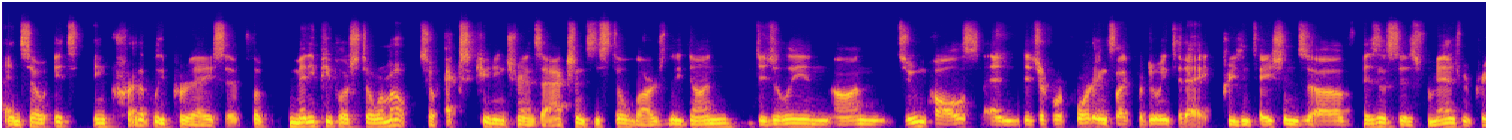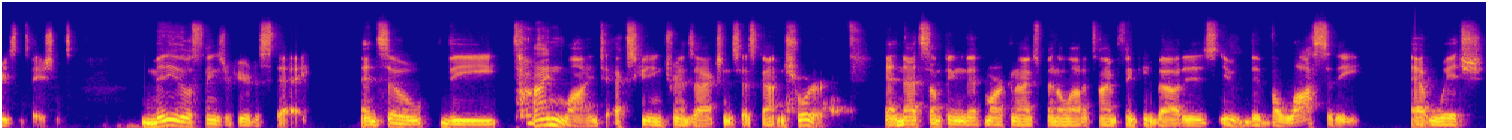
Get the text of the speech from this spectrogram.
And so it's incredibly pervasive. Look, many people are still remote. So executing transactions is still largely done digitally and on Zoom calls and digital recordings like we're doing today, presentations of businesses for management presentations. Many of those things are here to stay. And so the timeline to executing transactions has gotten shorter. And that's something that Mark and I have spent a lot of time thinking about is you know, the velocity at which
